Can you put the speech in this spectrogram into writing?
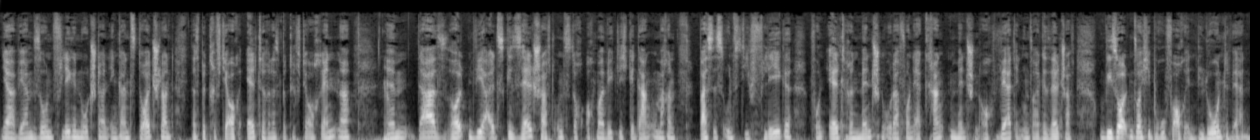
ja, wir haben so einen Pflegenotstand in ganz Deutschland. Das betrifft ja auch Ältere, das betrifft ja auch Rentner. Ja. Ähm, da sollten wir als Gesellschaft uns doch auch mal wirklich Gedanken machen, was ist uns die Pflege von älteren Menschen oder von erkrankten Menschen auch wert in unserer Gesellschaft? Und wie sollten solche Berufe auch entlohnt werden?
